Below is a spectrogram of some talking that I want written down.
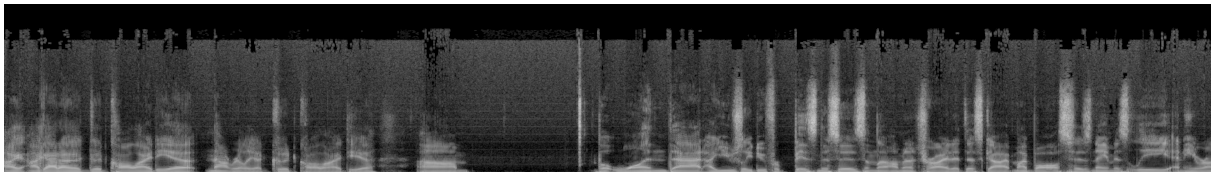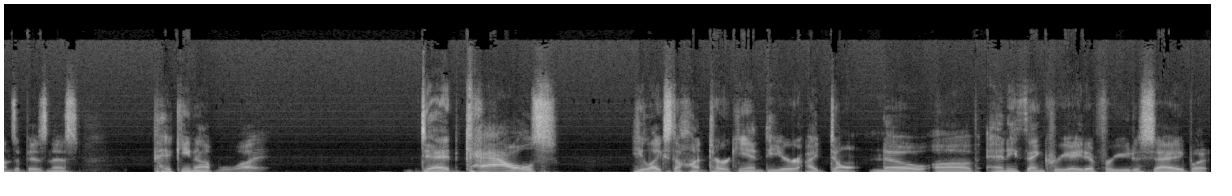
I I got a good call idea. Not really a good call idea. Um but one that I usually do for businesses and I'm going to try it at this guy. My boss, his name is Lee and he runs a business picking up what? Dead cows? He likes to hunt turkey and deer. I don't know of anything creative for you to say, but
